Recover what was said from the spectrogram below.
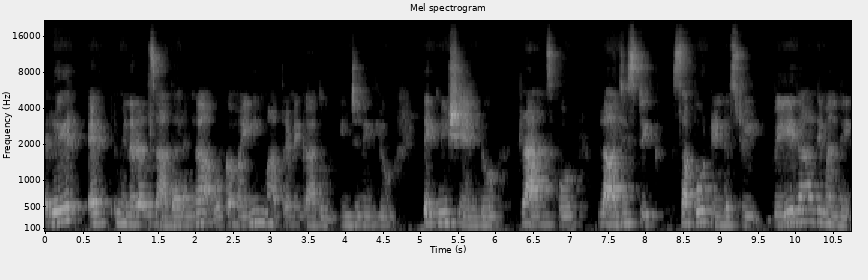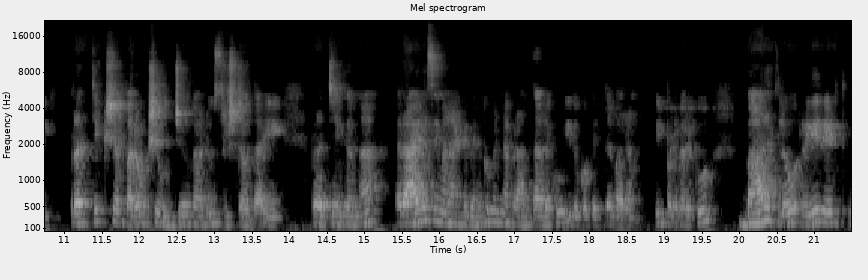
రేర్ ఎర్త్ మినరల్స్ ఆధారంగా ఒక మైనింగ్ మాత్రమే కాదు. ఇంజనీర్లు టెక్నీషియన్లు ట్రాన్స్పోర్ట్ లాజిస్టిక్ సపోర్ట్ ఇండస్ట్రీ వేలాది మంది ప్రత్యక్ష పరోక్ష ఉద్యోగాలు సృష్టవుతాయి. ప్రత్యేకంగా రాయలసీమ లాంటి వెనుకబడిన ప్రాంతాలకు ఇది ఒక పెద్ద వరం. ఇప్పటి వరకు భారత్లో రేర్ ఎర్త్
